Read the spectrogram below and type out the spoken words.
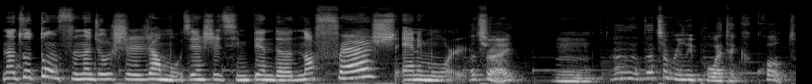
那做动词呢，就是让某件事情变得 not fresh anymore。 That's right. Mm, uh, that's a really poetic quote.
